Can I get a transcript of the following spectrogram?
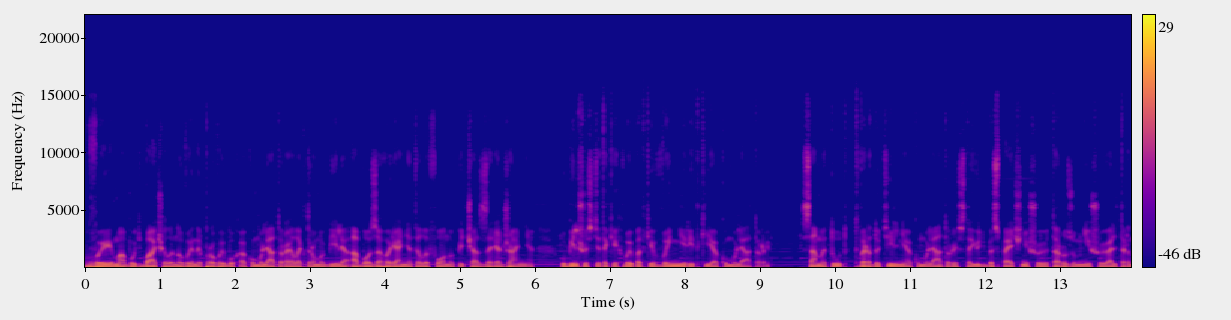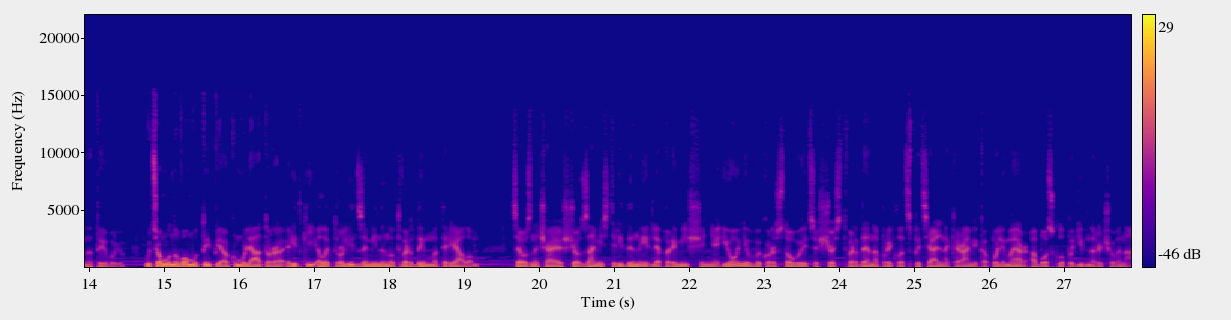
Ви, мабуть, бачили новини про вибух акумулятора електромобіля або загоряння телефону під час заряджання. У більшості таких випадків винні рідкі акумулятори. Саме тут твердотільні акумулятори стають безпечнішою та розумнішою альтернативою. У цьому новому типі акумулятора рідкий електроліт замінено твердим матеріалом. Це означає, що замість рідини для переміщення іонів використовується щось тверде, наприклад, спеціальна кераміка полімер або склоподібна речовина.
